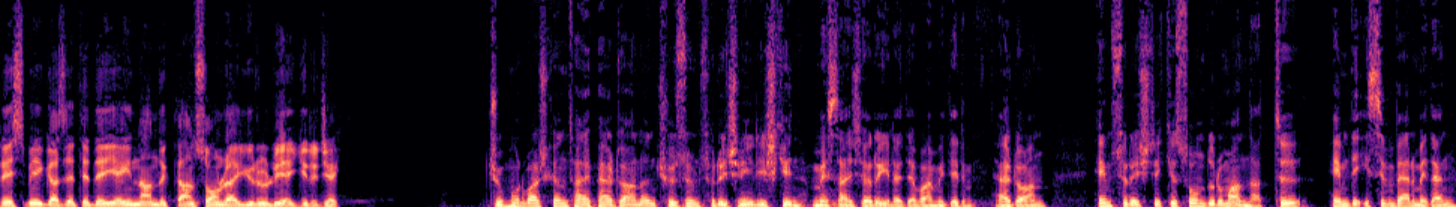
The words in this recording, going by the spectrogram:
resmi gazetede yayınlandıktan sonra yürürlüğe girecek. Cumhurbaşkanı Tayyip Erdoğan'ın çözüm sürecine ilişkin mesajlarıyla devam edelim. Erdoğan hem süreçteki son durumu anlattı hem de isim vermeden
